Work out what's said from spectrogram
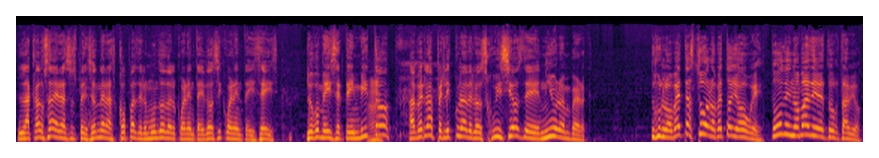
La causa de la suspensión de las Copas del Mundo del 42 y 46. Luego me dice, te invito a ver la película de los juicios de Nuremberg. ¿Tú lo vetas tú o lo veto yo, güey? Tú ni nomás dile tú, Octavio.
